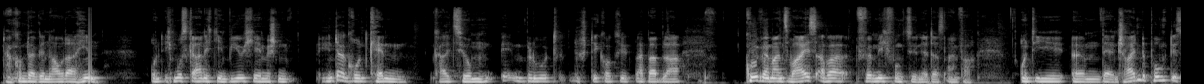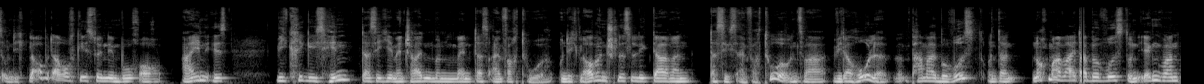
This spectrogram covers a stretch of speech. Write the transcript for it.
dann kommt er genau dahin. Und ich muss gar nicht den biochemischen Hintergrund kennen. Calcium im Blut, Stickoxid, bla bla bla. Cool, wenn man es weiß, aber für mich funktioniert das einfach. Und die, ähm, der entscheidende Punkt ist, und ich glaube, darauf gehst du in dem Buch auch ein, ist, wie kriege ich es hin, dass ich im entscheidenden Moment das einfach tue? Und ich glaube, ein Schlüssel liegt daran, dass ich es einfach tue und zwar wiederhole, ein paar Mal bewusst und dann noch mal weiter bewusst und irgendwann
